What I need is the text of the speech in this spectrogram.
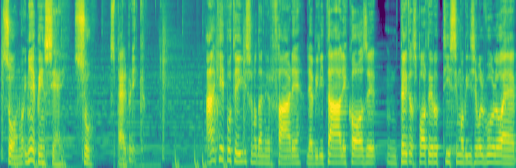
sono i miei pensieri su Spellbreak. Anche i poteri sono da nerfare, le abilità, le cose, il teletrasporto è rottissimo, vi dicevo il volo è,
